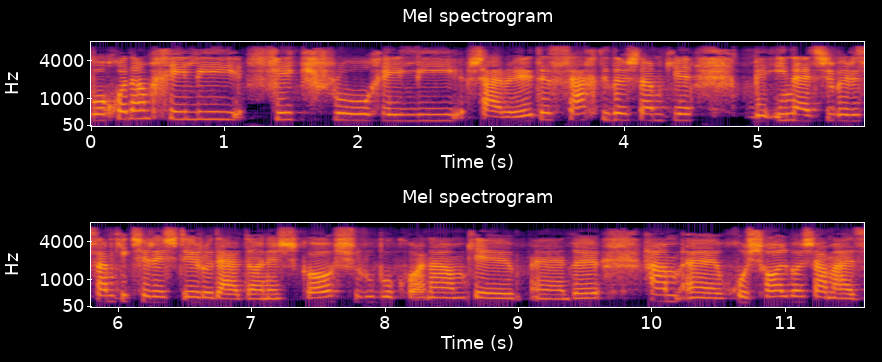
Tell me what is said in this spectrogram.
با خودم خیلی فکر و خیلی شرایط سختی داشتم که به این نتیجه برسم که چه رشته رو در دانشگاه شروع بکنم که هم خوشحال باشم از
